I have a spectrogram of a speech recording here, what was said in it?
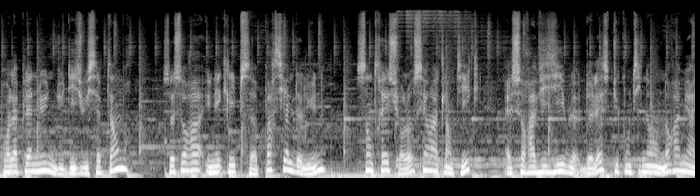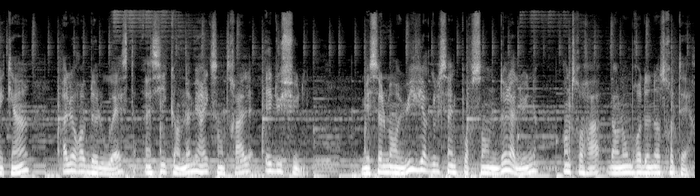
Pour la pleine lune du 18 septembre, ce sera une éclipse partielle de lune, centrée sur l'océan Atlantique. Elle sera visible de l'est du continent nord-américain à l'Europe de l'Ouest ainsi qu'en Amérique centrale et du Sud. Mais seulement 8,5% de la Lune entrera dans l'ombre de notre Terre.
